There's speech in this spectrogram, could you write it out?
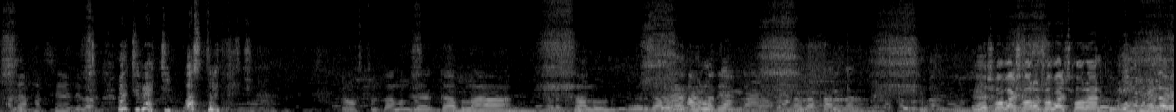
আমি আপনাকে ছেড়ে দিলাম আচ্ছা অস্ত্র গাবলা চালুন এবার গাবলা দেয় আগে। সবাই সরো সবাই সরো কোন কুটি যাবে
